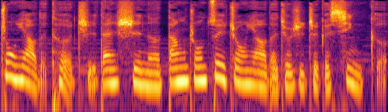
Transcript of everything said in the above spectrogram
重要的特质，但是呢，当中最重要的就是这个性格。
